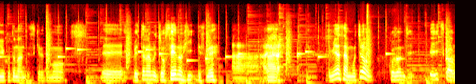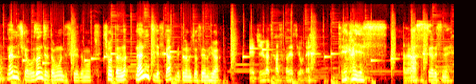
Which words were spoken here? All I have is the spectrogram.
いうことなんですけれども、えーベトナム女性の日ですね。ああ、はいはいはい。皆さんもちろんご存知、えいつか、うん何日かご存知だと思うんですけれども、翔太はな何日ですか？ベトナム女性の日は。えー10月20日ですよね。正解です。さすがですね。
